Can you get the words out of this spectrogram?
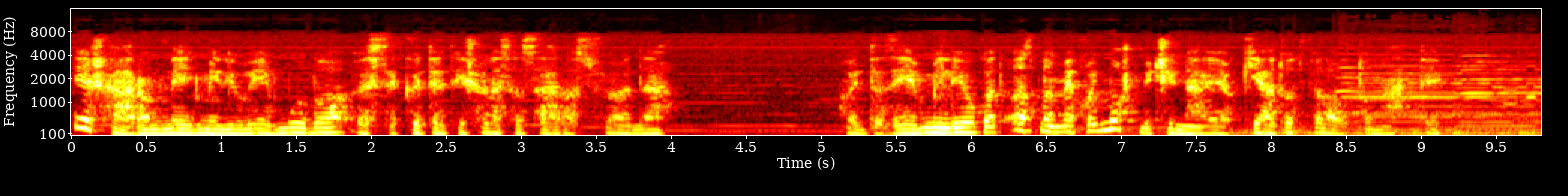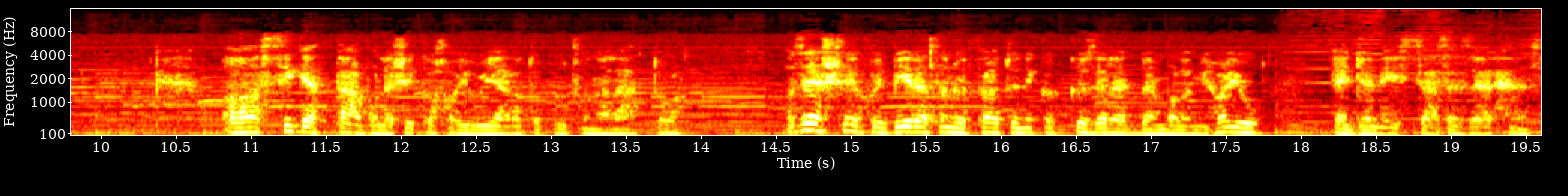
és 3-4 millió év múlva összekötetése lesz a szárazfölddel. Hagyd az évmilliókat, azt mondd meg, hogy most mit csináljak, kiáltott fel automáték. A sziget távol esik a hajójáratok útvonalától. Az esély, hogy véletlenül feltűnik a közeledben valami hajó, egy a 400 ezerhez.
